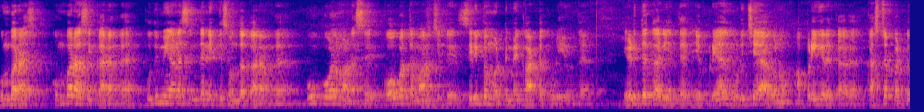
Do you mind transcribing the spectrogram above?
கும்பராசி. கும்பராசிக்காரங்க புதுமையான சிந்தனைக்கு சொந்தக்காரவங்க. பூ போல மனசு கோபத்தை மறைச்சிட்டு சிரிப்பை மட்டுமே காட்டக்கூடியவங்க. எடுத்த காரியத்தை எப்படியாவது முடிச்சே ஆகணும் அப்படிங்கிறதுக்காக கஷ்டப்பட்டு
